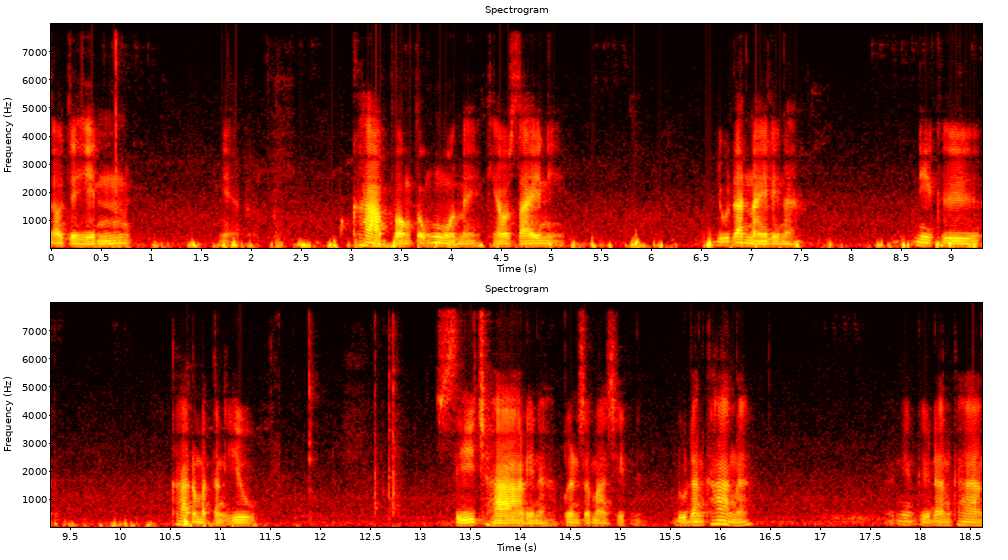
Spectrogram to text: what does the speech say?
เราจะเห็นเนี่ยคาบฟองเต้าหู้ไหมแคลไซนี่ อยู่ด้านในเลยนะ นี่คือค่าน้ำมันตังอิว สีชาเลยนะ เพื่อนสมาชิก ดูด้านข้างนะนี่คือด้านข้าง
